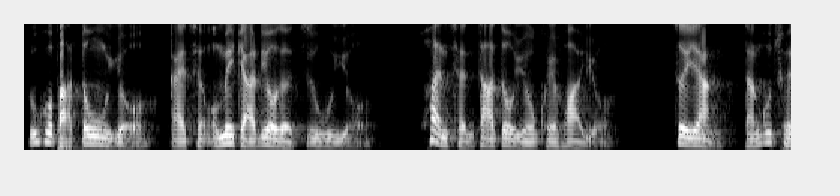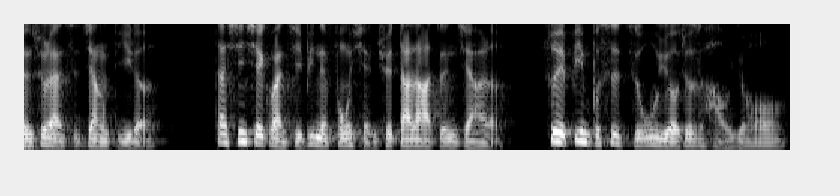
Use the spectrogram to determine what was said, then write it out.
如果把动物油改成欧米伽六的植物油，换成大豆油、葵花油，这样胆固醇虽然是降低了，但心血管疾病的风险却大大增加了。所以并不是植物油就是好油哦，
